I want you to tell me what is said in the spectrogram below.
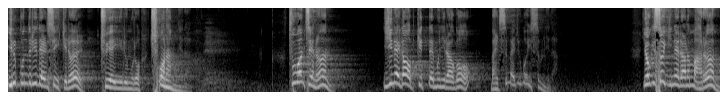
일꾼들이 될 수 있기를 주의 이름으로 축원합니다. 두 번째는 인애가 없기 때문이라고 말씀해 주고 있습니다. 여기서 인애라는 말은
